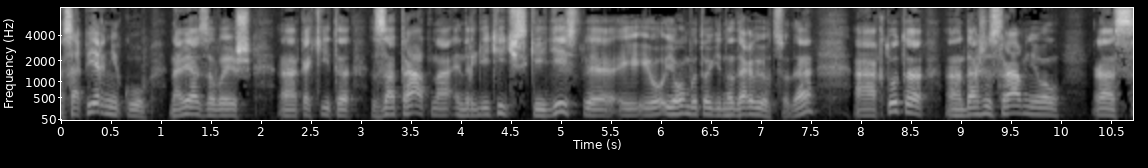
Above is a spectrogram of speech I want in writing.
сопернику навязываешь какие-то затратно-энергетические действия, и он в итоге надорвется. Да? А кто-то даже сравнивал с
